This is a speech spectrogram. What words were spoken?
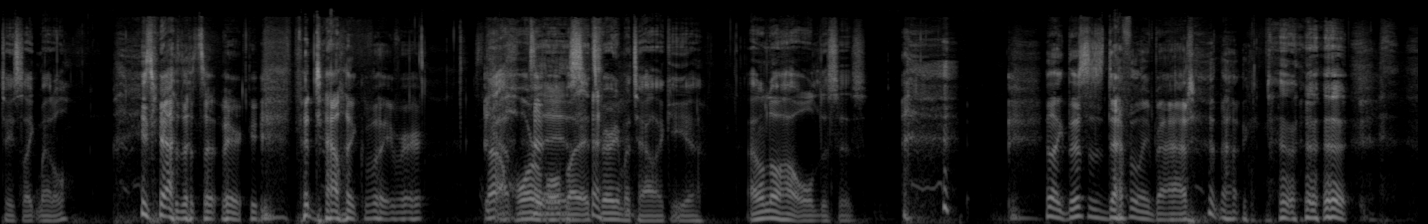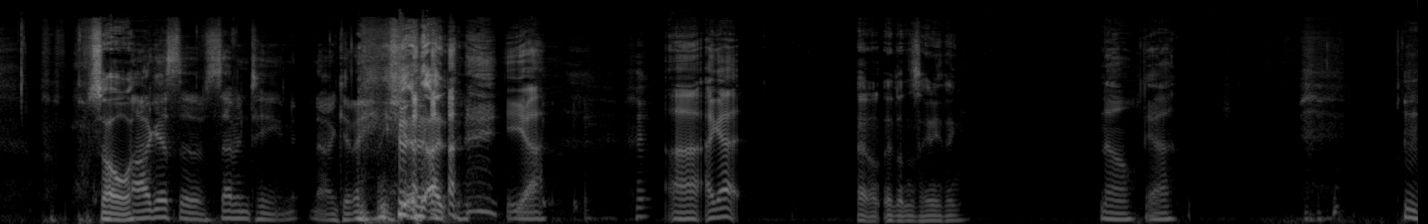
Tastes like metal. yeah, that's a very metallic flavor. It's not Yeah, horrible, is. but it's very metallic Yeah. I don't know how old this is. Like this is definitely bad. So August of seventeen. No, I'm kidding. I, yeah. Uh, I got I don't. It doesn't say anything. no. Yeah. Hmm.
